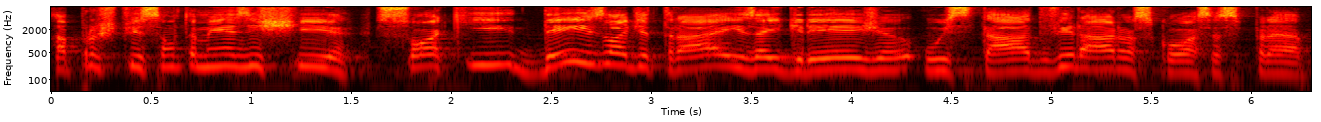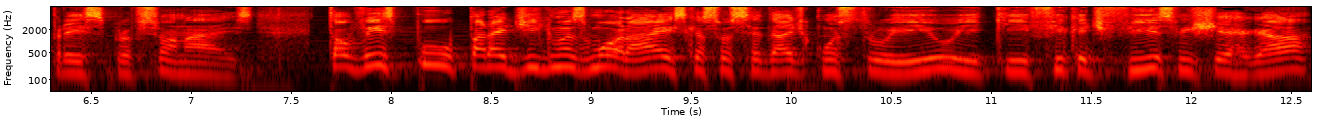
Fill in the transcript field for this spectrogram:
a prostituição também existia. Só que desde lá de trás, a igreja, o Estado viraram as costas para esses profissionais. Talvez por paradigmas morais que a sociedade construiu e que fica difícil enxergar,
